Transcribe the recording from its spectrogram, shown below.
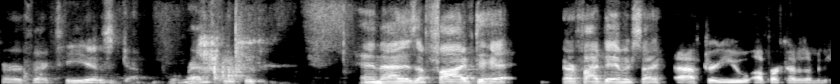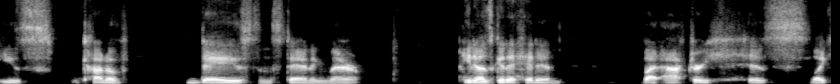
Perfect. He is got red foo foo. And that is a five to hit. Or five damage, sorry. After you uppercutted him and he's kind of dazed and standing there, he does get a hit in, but after his like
